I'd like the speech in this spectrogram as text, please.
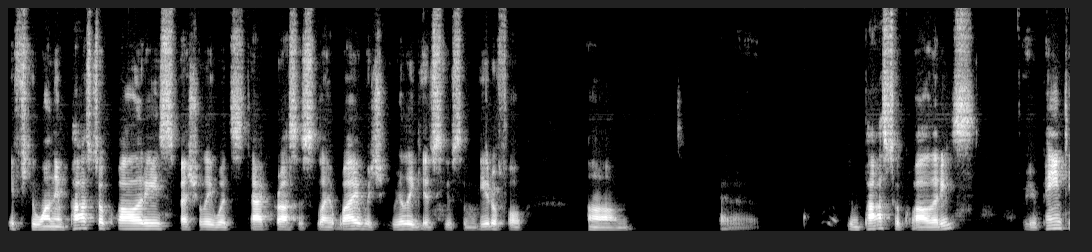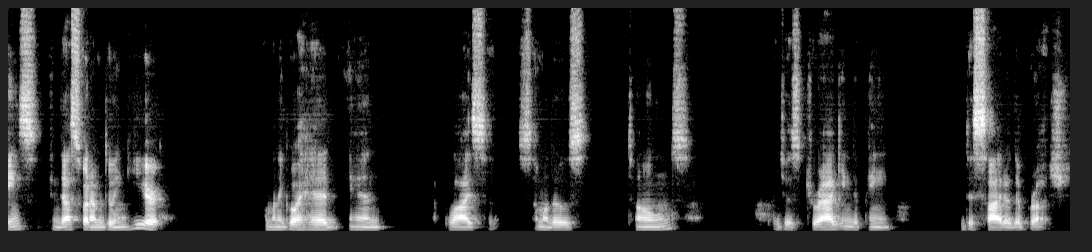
if you want impasto quality, especially with stack process light white, which really gives you some beautiful um, uh, impasto qualities for your paintings, and that's what I'm doing here. I'm going to go ahead and apply some of those tones by just dragging the paint the side of the brush.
